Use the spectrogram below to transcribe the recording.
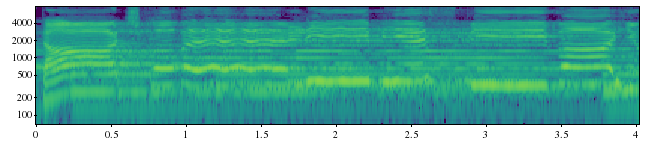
Ptáčkové líbě zpívají,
